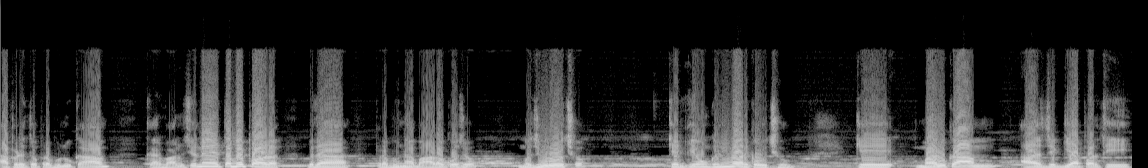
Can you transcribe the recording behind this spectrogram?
આપણે તો પ્રભુનું કામ કરવાનું છે. અને તમે પણ બધા પ્રભુના બાળકો છો, મજૂરો છો કેમ કે હું ઘણીવાર કહું છું કે મારું કામ આ જગ્યા પરથી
